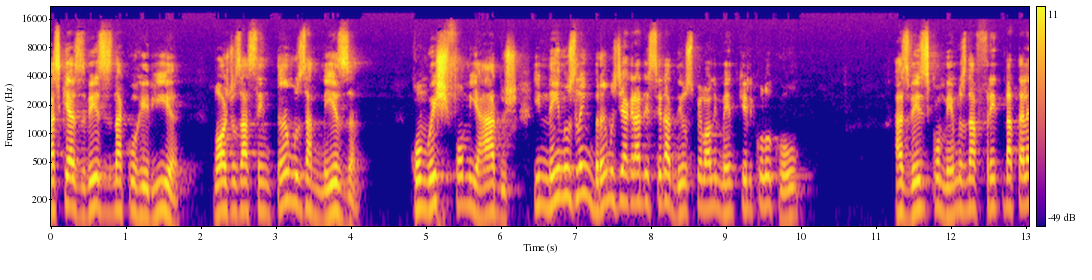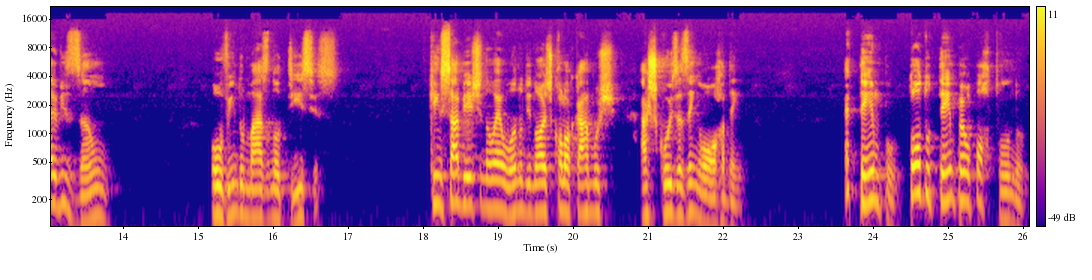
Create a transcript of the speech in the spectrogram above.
mas que às vezes na correria nós nos assentamos à mesa como esfomeados e nem nos lembramos de agradecer a Deus pelo alimento que Ele colocou. Às vezes comemos na frente da televisão, ouvindo más notícias. Quem sabe este não é o ano de nós colocarmos as coisas em ordem. É tempo, todo tempo é oportuno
